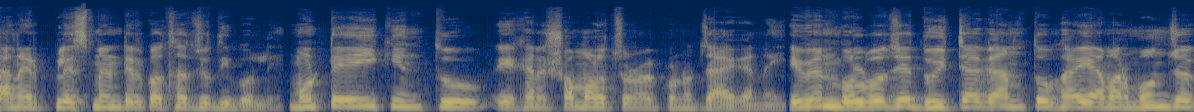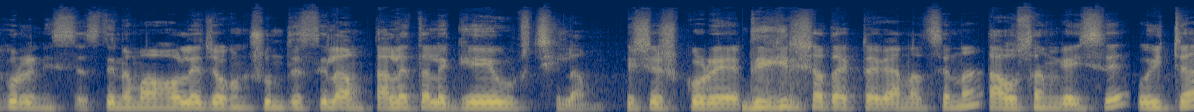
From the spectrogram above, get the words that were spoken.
গানের প্লেসমেন্টের কথা যদি বলি, মোটেই কিন্তু এখানে সমালোচনার কোনো জায়গা নাই। ইভেন বলব যে দুইটা গান তো ভাই আমার মন জয় করে নিচ্ছে সিনেমা হলে যখন শুনতেছিলাম, তালে তালে গেয়ে উঠছিলাম। বিশেষ করে দিঘির সাথে একটা গান আছে না তাহসান গাইছে, ওইটা।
